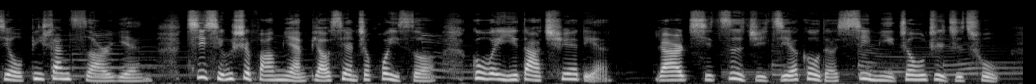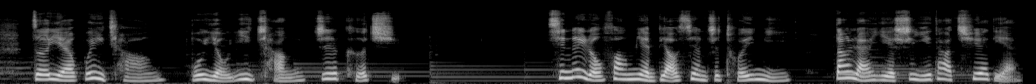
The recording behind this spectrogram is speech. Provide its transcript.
就《碧山词》而言，其形式方面表现之晦涩，故为一大缺点；然而其字句结构的细密周至之处，则也未尝不有异常之可取。其内容方面表现之颓靡，当然也是一大缺点；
